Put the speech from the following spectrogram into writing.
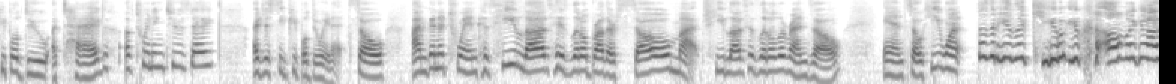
people do a tag of Twinning Tuesday. I just see people doing it. So I'm going to twin because he loves his little brother so much. He loves his little Lorenzo. And so he want doesn't he look cute? You Oh my god,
